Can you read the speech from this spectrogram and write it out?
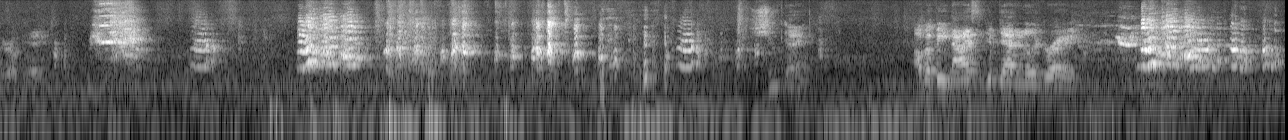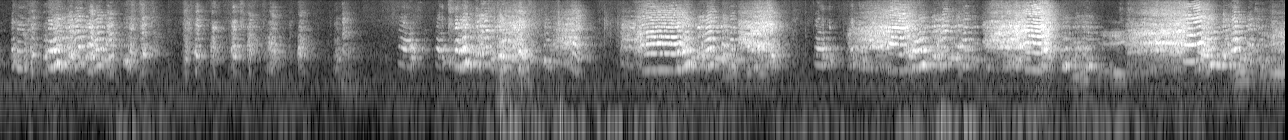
You're okay. Shoot dang. I'm gonna be nice and give dad another gray. You're okay. You're okay.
